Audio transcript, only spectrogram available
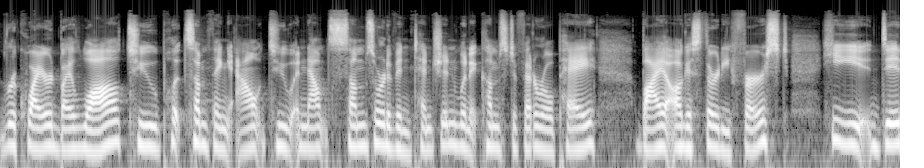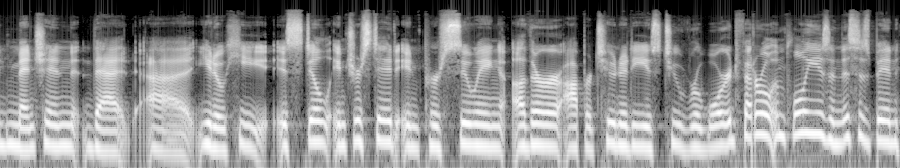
required by law to put something out to announce some sort of intention when it comes to federal pay by August 31st. He did mention that, uh, you know, he is still interested in pursuing other opportunities to reward federal employees. And this has been,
